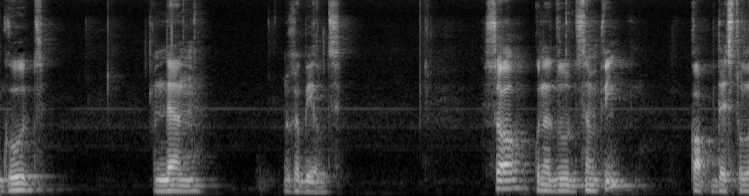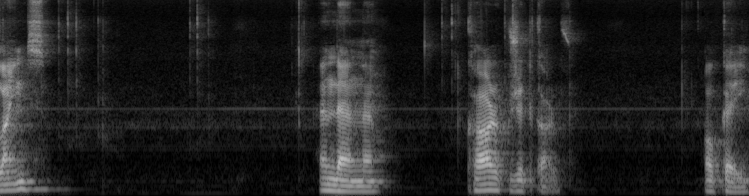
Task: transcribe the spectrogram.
Good and then rebuild. So gonna do something copy these two lines. And then uh, curve project curve okay.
